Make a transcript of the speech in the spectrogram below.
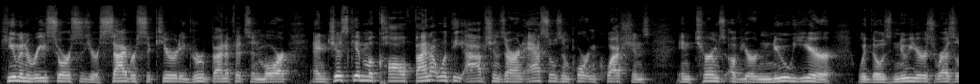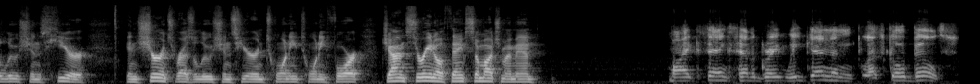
human resources, your cybersecurity, group benefits, and more. And just give them a call. Find out what the options are and ask those important questions in terms of your new year with those New Year's resolutions here, insurance resolutions here in 2024. John Sereno, thanks so much, my man. Mike, thanks. Have a great weekend, and let's go Bills.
